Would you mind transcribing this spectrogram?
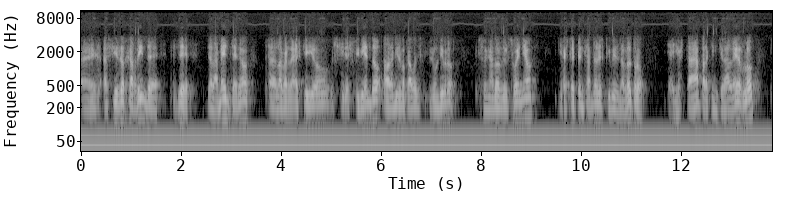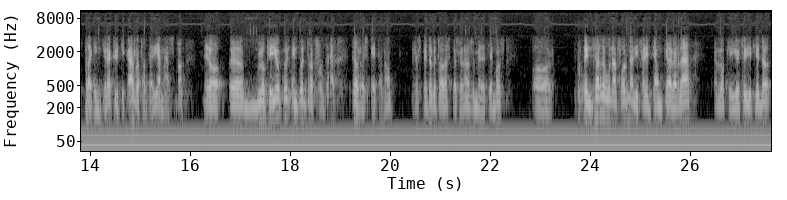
eh, ha sido el jardín de, de, la mente, ¿no? Eh, la verdad es que yo sigo escribiendo, ahora mismo acabo de escribir un libro, El soñador del sueño, y ya estoy pensando en escribir en el otro. Y ahí está, para quien quiera leerlo y para quien quiera criticarlo, faltaría más, ¿no? Pero eh, lo que yo encuentro a faltar es el respeto, ¿no? El respeto que todas las personas merecemos por, por pensar de una forma diferente, aunque la verdad, lo que yo estoy diciendo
